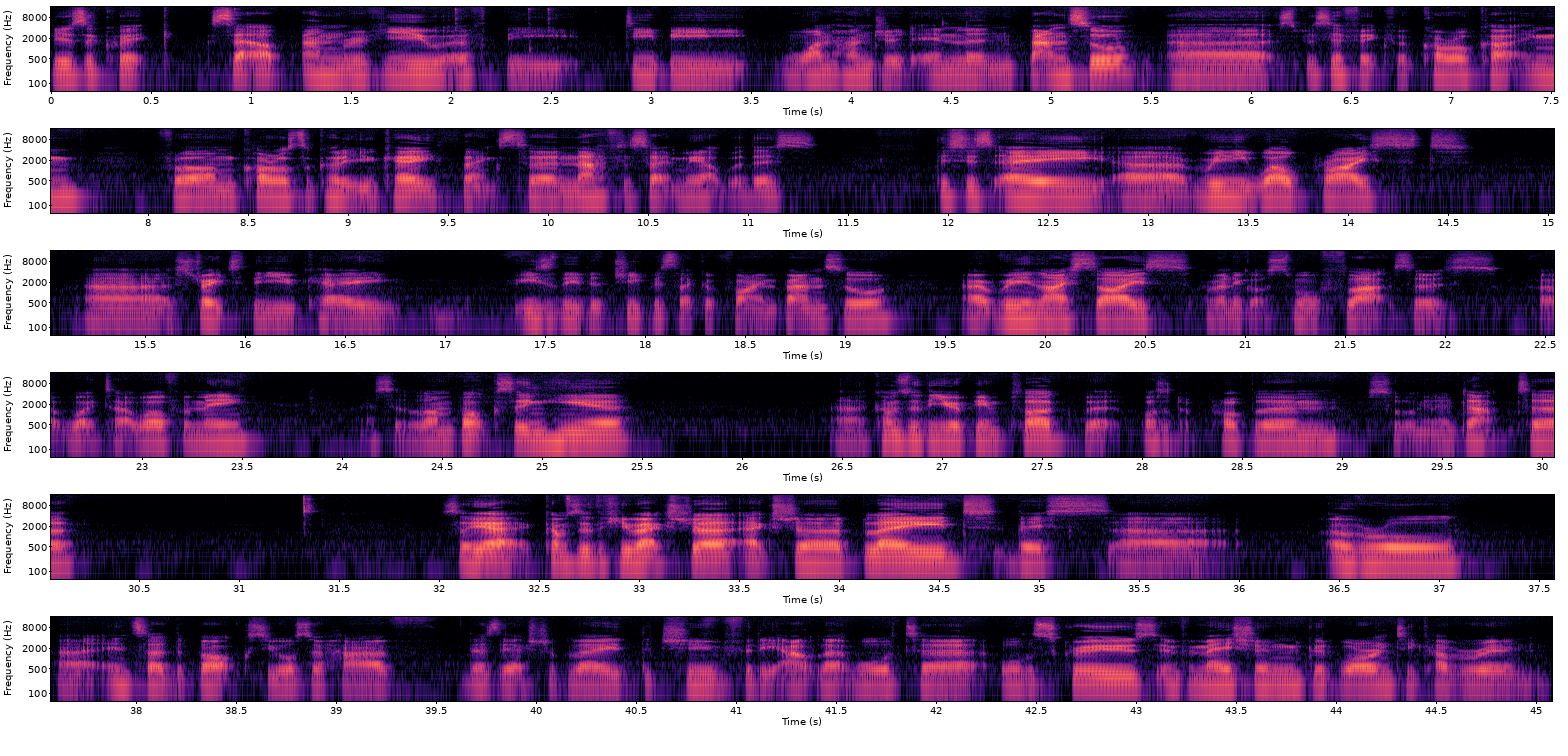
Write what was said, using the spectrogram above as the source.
Here's a quick setup and review of the DB100 inland bandsaw, uh, specific for coral cutting from coralz.co.uk. Thanks to Nath for setting me up with this. This is a uh, really well priced, uh, straight to the UK, easily the cheapest I could find bandsaw. Uh, really nice size. I've only got a small flat, so it's uh, worked out well for me. Nice little unboxing here. Uh, comes with a European plug, but wasn't a problem. Sorting an adapter. So yeah, it comes with a few extra, extra blade. This uh, overall uh, inside the box, you also have there's the extra blade, the tube for the outlet water, all the screws, information, good warranty covering,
